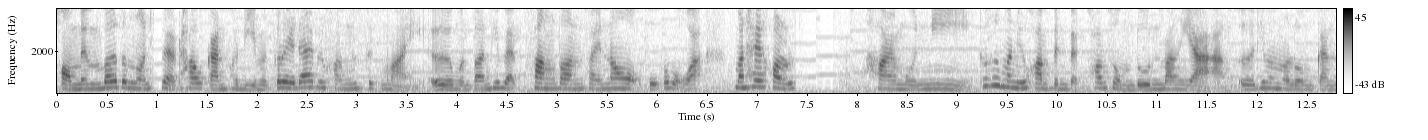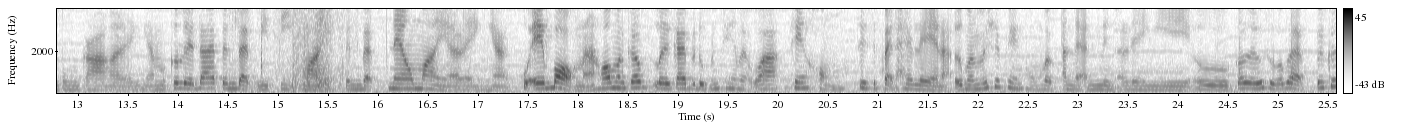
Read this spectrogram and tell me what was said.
ของเมมเบอร์จำนวนที่แบบเท่ากันพอดี มันก็เลยได้เป็นความรู้สึกใหม่ เออเหมือนตอนที่แบบฟังตอนไฟนอลฟูก็บอกว่ามันให้ความรู้ ฮาร์โมนีก็คือมันมีความเป็นแบบความสมดุลบางอย่าง เออที่มันมารวมกันตรงกลางอะไรเงี้ยมันก็เลยได้เป็นแบบมิติใหม่ เป็นแบบแนวใหม่อะไรเงี้ยครูเอฟบอกนะเพราะมันก็เลยกลายไปดูเป็นเพลงแบบว่าเพลงของ 48 Thailand อะเออมันไม่ใช่เพลงของแบบอันใดอันหนึ่งอะไรอย่างงี้เออก็เลยรู้สึกว่าแบบเอ้ยก็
